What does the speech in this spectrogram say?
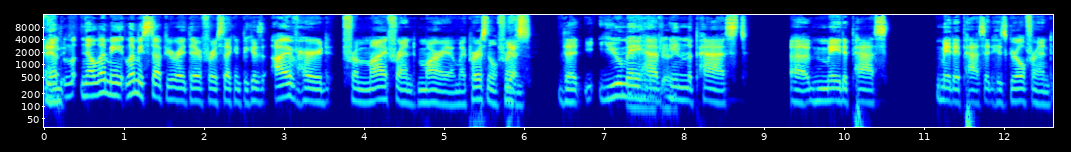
now, and l- now let me let me stop you right there for a second because I've heard from my friend Mario, my personal friend, yes. that you may Yeah, have okay. in the past uh, made a pass made a pass at his girlfriend,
